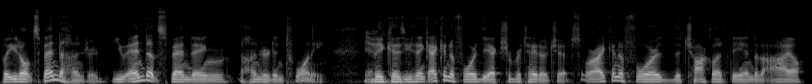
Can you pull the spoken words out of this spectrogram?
but you don't spend a 100. You end up spending 120 Yeah. because you think I can afford the extra potato chips or I can afford the chocolate at the end of the aisle.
